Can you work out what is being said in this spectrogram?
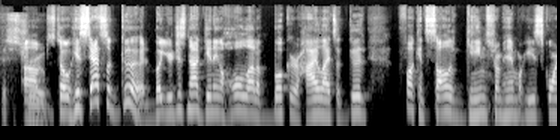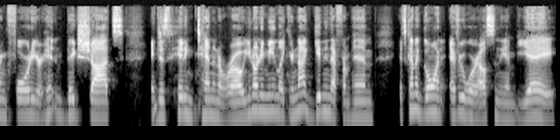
This is true. Um, so his stats look good, but you're just not getting a whole lot of Booker highlights of good, fucking solid games from him where he's scoring 40 or hitting big shots and just hitting 10 in a row. You know what I mean? Like you're not getting that from him. It's kind of going everywhere else in the NBA.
